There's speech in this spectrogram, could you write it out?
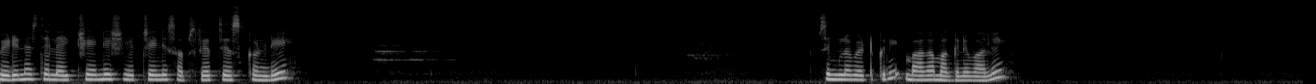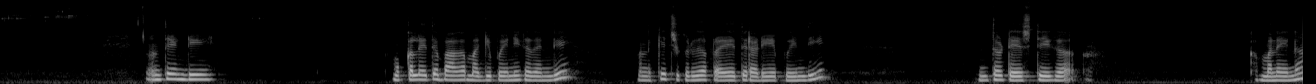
వీడియో నచ్చితే లైక్ చేయండి షేర్ చేయండి సబ్స్క్రైబ్ చేసుకోండి. సిమ్లో పెట్టుకుని బాగా మగ్గనివ్వాలి. అంతే అండి ముక్కలు అయితే బాగా మగ్గిపోయినాయి కదండి. మనకి చిక్కుడుగా ఫ్రై అయితే రెడీ అయిపోయింది. ఎంతో టేస్టీగా కమ్మనైనా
